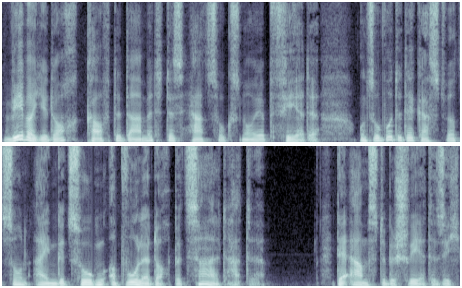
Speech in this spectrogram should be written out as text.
Weber jedoch kaufte damit des Herzogs neue Pferde, und so wurde der Gastwirtssohn eingezogen, obwohl er doch bezahlt hatte. Der Ärmste beschwerte sich,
